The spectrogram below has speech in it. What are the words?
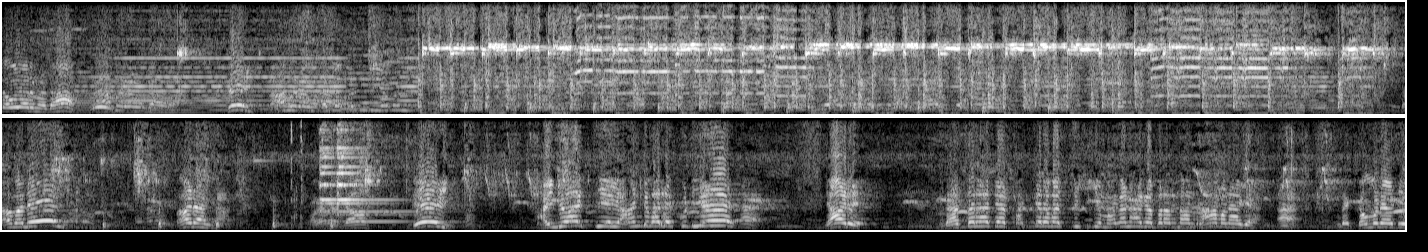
தவறாருனாடா அவனேன். வாடாங்க. மகாராஜா டேய் அயோத்தியை ஆண்டு வரக்கூடிய யாரு? தசரத சக்கரவர்த்திக்கு மகனாக பிறந்தான் ராமனாக. இந்த கம்முனாட்டி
